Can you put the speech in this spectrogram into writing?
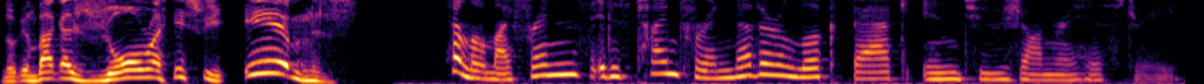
looking back at genre history. Ims! Hello, my friends. It is time for another look back into genre history.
